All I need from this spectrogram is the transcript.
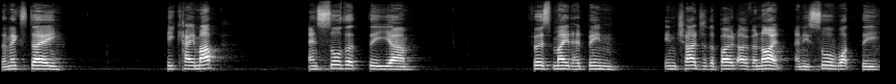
The next day, he came up and saw that the um, first mate had been in charge of the boat overnight, and he saw what the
